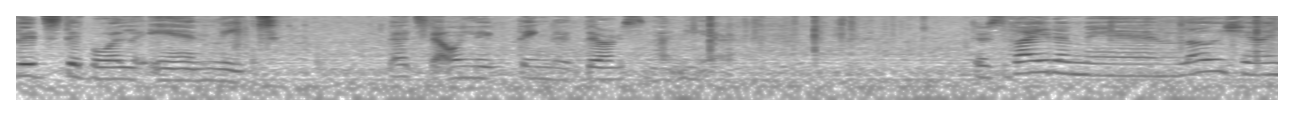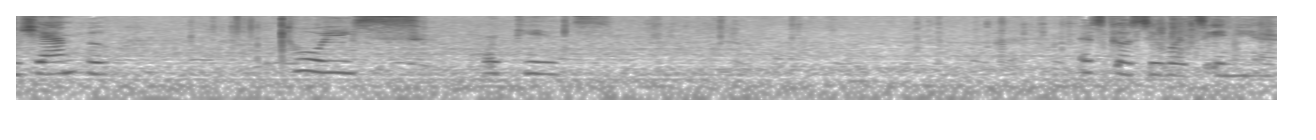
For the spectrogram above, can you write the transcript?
vegetable and meat. That's the only thing that there's none here. There's vitamin lotion shampoo toys for kids. Let's go see what's in here.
